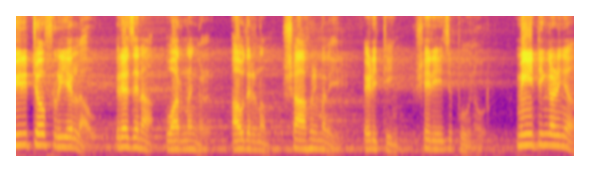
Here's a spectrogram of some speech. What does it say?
സ്പിരിറ്റ് ഓഫ് റിയൽ ലവ് രചന വർണങ്ങൾ. അവതരണം ഷാഹുൽ മലയിൽ. എഡിറ്റിംഗ് ഷെരീജ് പൂനൂർ. മീറ്റിംഗ് കഴിഞ്ഞ്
